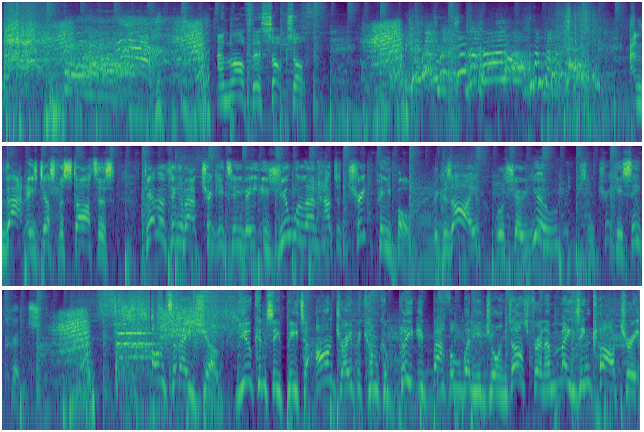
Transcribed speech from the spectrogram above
And laugh their socks off. And that is just for starters. The other thing about Tricky TV is you will learn how to trick people because I will show you some tricky secrets. On today's show, you can see Peter Andre become completely baffled when he joins us for an amazing card trick.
